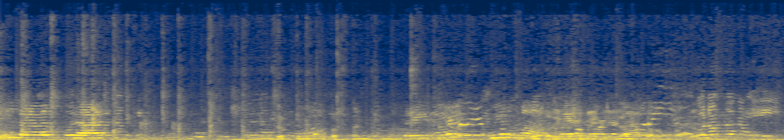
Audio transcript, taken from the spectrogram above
Ilan, Ulan, Sir, kung mga first time ko na punta rin sa Maynila, nagkaroon ka Kulang ko ng age.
